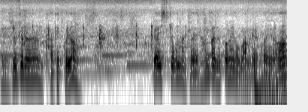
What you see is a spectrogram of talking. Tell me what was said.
네, 수술은 다 됐고요. 뼈이식 조금만 더 해서 한 바늘 꺼매고 마무리 할 거예요.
